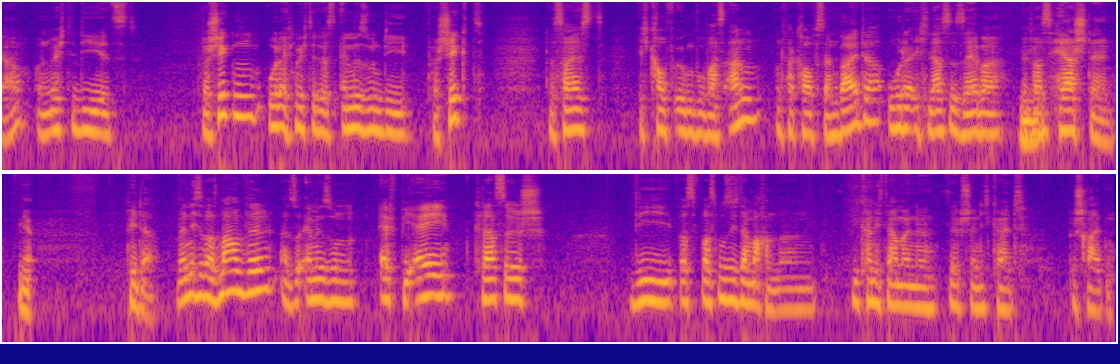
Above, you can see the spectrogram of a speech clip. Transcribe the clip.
Ja, und möchte die jetzt verschicken oder ich möchte, dass Amazon die verschickt. Das heißt, ich kaufe irgendwo was an und verkaufe es dann weiter oder ich lasse selber etwas herstellen. ja. Peter, wenn ich sowas machen will, also Amazon FBA, klassisch, wie, was, was muss ich da machen? Ähm, Wie kann ich da meine Selbstständigkeit beschreiten?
